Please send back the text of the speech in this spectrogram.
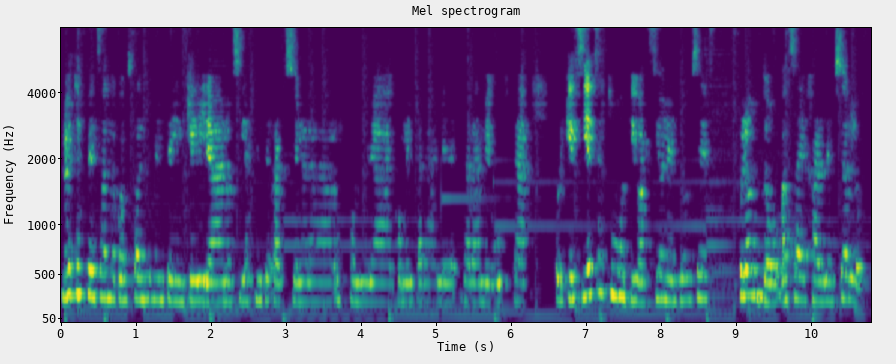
No estés pensando constantemente en qué dirán o si la gente reaccionará, responderá, comentará, le dará me gusta, porque si esa es tu motivación, entonces pronto vas a dejar de hacerlo.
